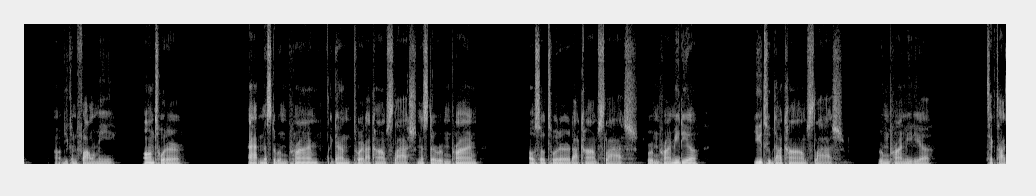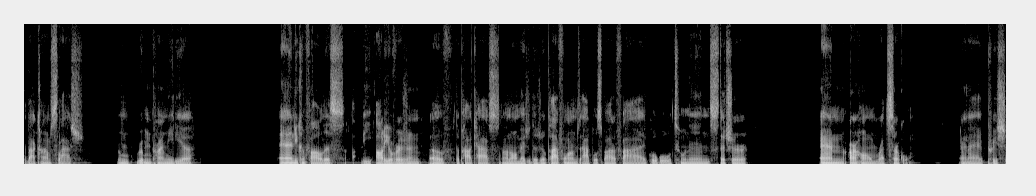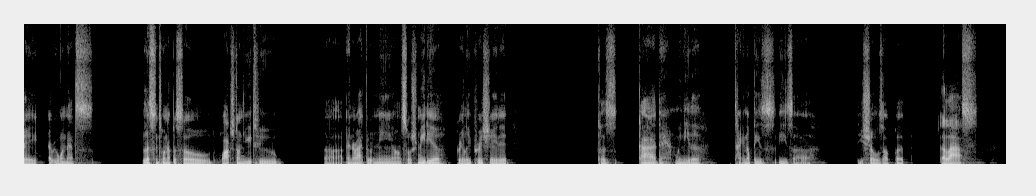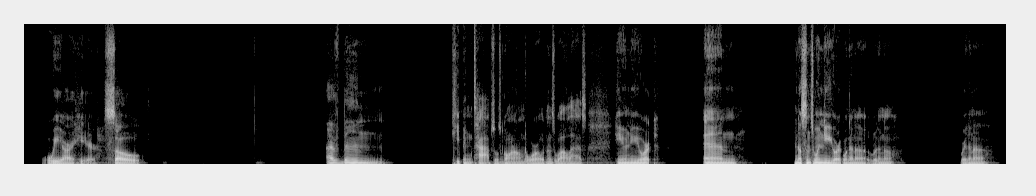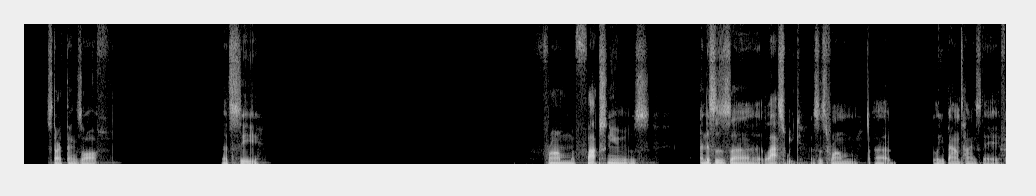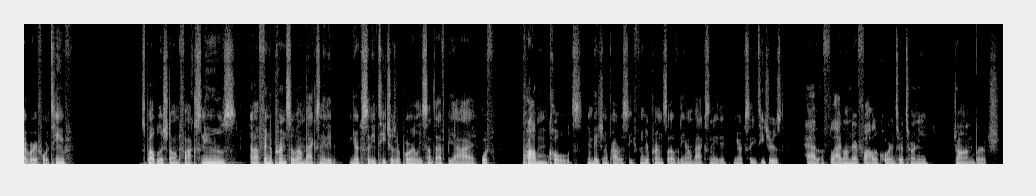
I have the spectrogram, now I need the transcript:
uh, you can follow me on Twitter at Mr. Ruben Prime. Again, twitter.com slash Mr. Ruben Prime. Also, twitter.com slash Ruben Prime Media. YouTube.com slash Ruben Prime Media. TikTok.com slash Ruben, Prime Media. And you can follow this, the audio version of the podcast on all major digital platforms Apple, Spotify, Google, TuneIn, Stitcher, and our home, Red Circle. And I appreciate everyone that's listened to an episode, watched on YouTube, uh, interacted with me on social media. Greatly appreciate it. Because, goddamn, we need to tighten up these these uh these shows up. But alas, we are here. So I've been keeping tabs what's going on in the world as well as here in New York. And you know, since we're in New York, we're gonna we're gonna we're gonna start things off. Let's see. From Fox News, and this is uh last week. This is from uh I believe Valentine's Day, February 14th. It's published on Fox News. Uh, fingerprints of unvaccinated New York City teachers reportedly sent to FBI with problem codes, invasion of privacy. Fingerprints of the unvaccinated New York City teachers have a flag on their file, according to attorney John Birch.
